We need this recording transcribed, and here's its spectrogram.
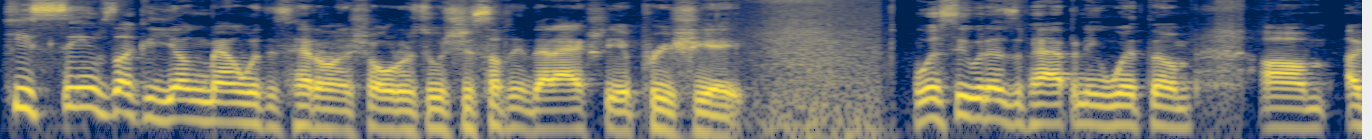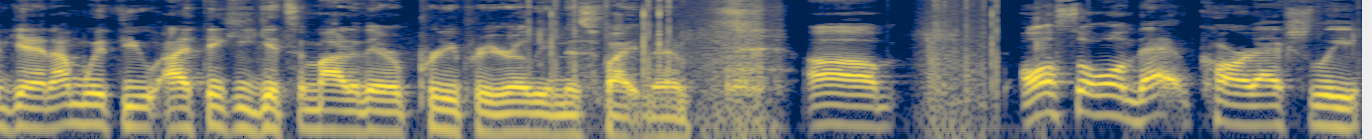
he seems like a young man with his head on his shoulders, which is something that I actually appreciate. We'll see what ends up happening with him. Um, again, I'm with you. I think he gets him out of there pretty, pretty early in this fight, man. Um, also on that card, actually,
